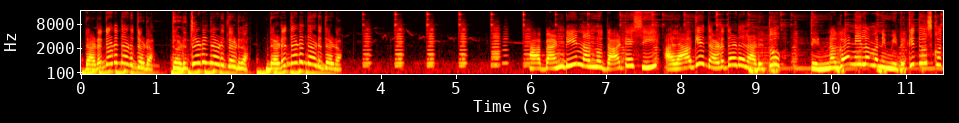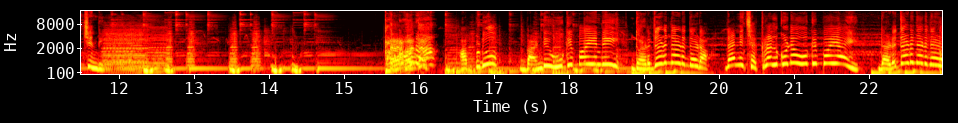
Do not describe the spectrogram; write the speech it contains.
దడదడ దడదడ దడదడ దడదడ దడదడ దడదడ ఆ బండి నన్ను దాటేసి అలాగే దడదడలాడుతూ తిన్నగా నీలమణి మీదకి దూసుకొచ్చింది. అప్పుడు బండి ఊగిపోయింది. దడదడ దడదడ దాని చక్రాలు కూడా ఊగిపోయాయి. దడదడ దడదడ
